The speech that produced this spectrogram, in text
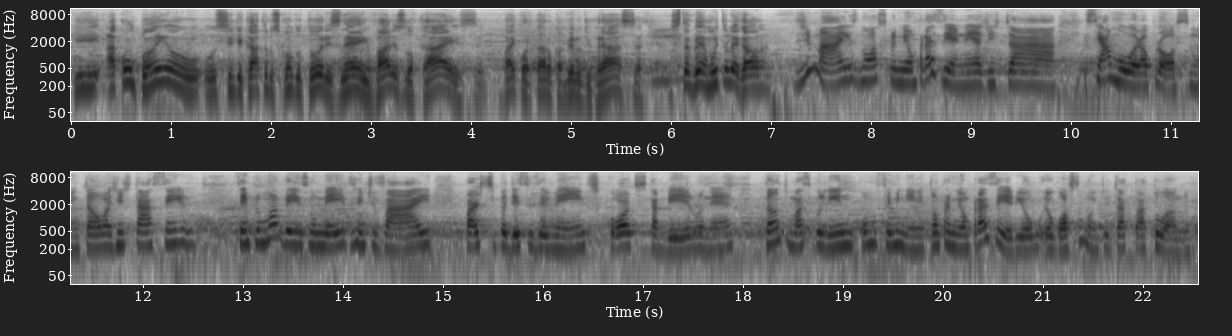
e acompanha o, o, Sindicato dos Condutores né, em vários locais, vai cortar o cabelo de graça. Isso também é muito legal, né? Demais, nossa, para mim é um prazer, né? A gente tá. Esse é amor ao próximo. Então a gente está sempre, sempre uma vez no mês, a gente vai, participa desses eventos, corta os cabelos, né? Tanto masculino como feminino. Então para mim é um prazer e eu, eu gosto muito de estar atuando.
